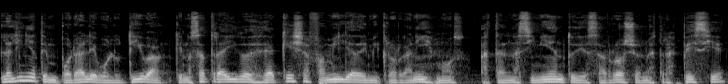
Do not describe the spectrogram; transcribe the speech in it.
La línea temporal evolutiva que nos ha traído desde aquella familia de microorganismos hasta el nacimiento y desarrollo de nuestra especie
